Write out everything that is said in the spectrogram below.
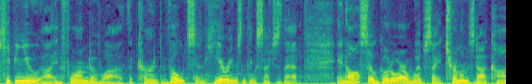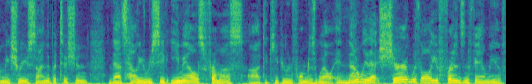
keeping you uh, informed of uh, the current votes and hearings and things such as that. And also go to our website, termlimits.com. Make sure you sign the petition. That's how you receive emails from us uh, to keep you informed as well. And not only that, share it with all your friends and family, of,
